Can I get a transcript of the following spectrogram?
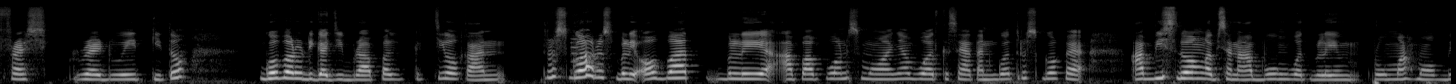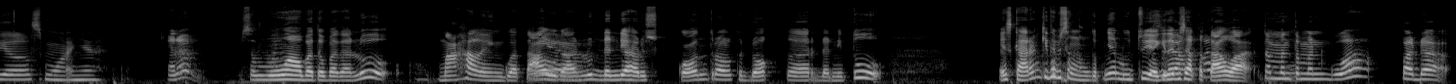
fresh graduate gitu, gue baru digaji berapa kecil kan. Terus gue harus beli obat, beli apa pun semuanya buat kesehatan gue. Terus gue kayak abis dong nggak bisa nabung buat beli rumah, mobil semuanya. Karena semua obat-obatan lu mahal yang gua tahu Iya. kan. Lu dan dia harus kontrol ke dokter dan itu eh sekarang kita bisa nganggapnya lucu ya. Kita bisa Sedangkan ketawa. teman-teman gue pada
